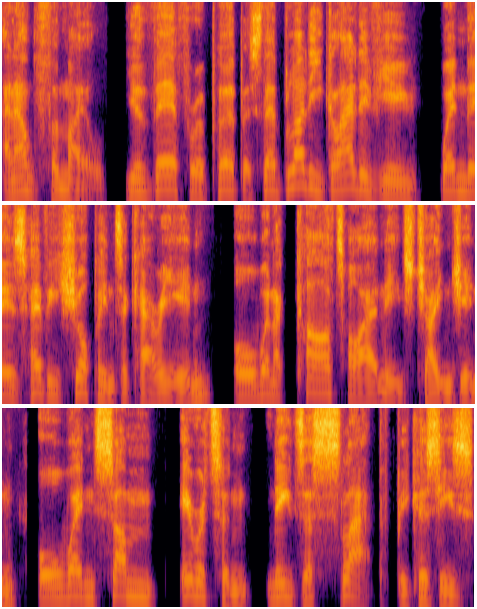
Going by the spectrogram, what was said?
an alpha male? You're there for a purpose. They're bloody glad of you when there's heavy shopping to carry in, or when a car tire needs changing, or when some irritant needs a slap because he's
